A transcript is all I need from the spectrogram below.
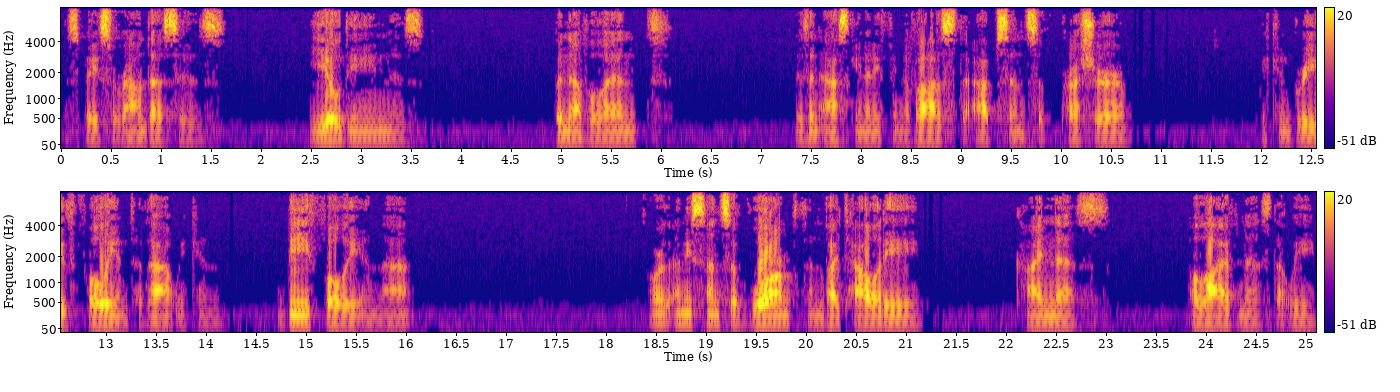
the space around us is yielding, is benevolent, isn't asking anything of us, the absence of pressure, we can breathe fully into that. We can be fully in that. Or any sense of warmth and vitality, kindness, aliveness that we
